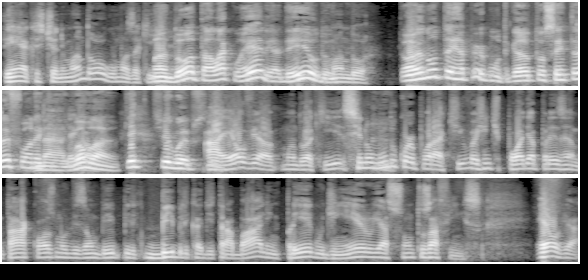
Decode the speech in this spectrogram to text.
Tem, a Cristiane mandou algumas aqui. Mandou? Tá lá com ele, Adeildo? Mandou. Então eu não tenho a pergunta, que eu estou sem telefone aqui. Não, Vamos lá. O que, que chegou aí para você? A Elvia mandou aqui: se no mundo corporativo a gente pode apresentar a cosmovisão bíblica de trabalho, emprego, dinheiro e assuntos afins. Elvia,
